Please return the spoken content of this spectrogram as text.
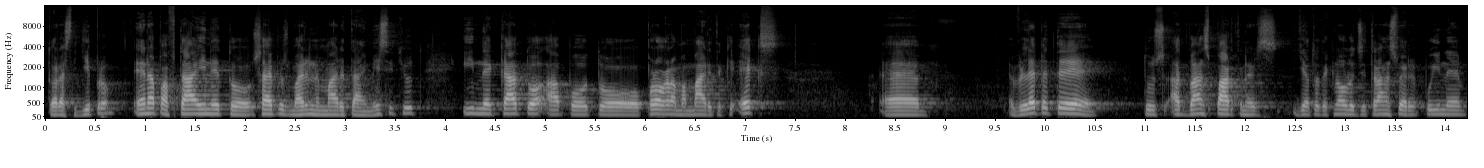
τώρα στην Κύπρο. Ένα από αυτά είναι το Cyprus Marine and Maritime Institute. Είναι κάτω από το πρόγραμμα Maritech X. Ε, βλέπετε τους advanced partners για το technology transfer που είναι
